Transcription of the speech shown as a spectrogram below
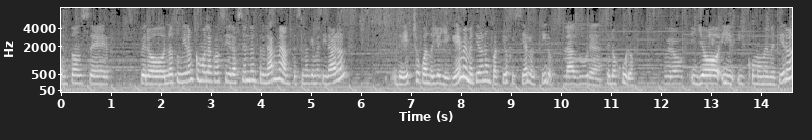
Entonces, pero no tuvieron como la consideración de entrenarme antes, sino que me tiraron. De hecho, cuando yo llegué, me metieron a un partido oficial al tiro, La dura. te lo juro. Pero Y yo, y, y como me metieron,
